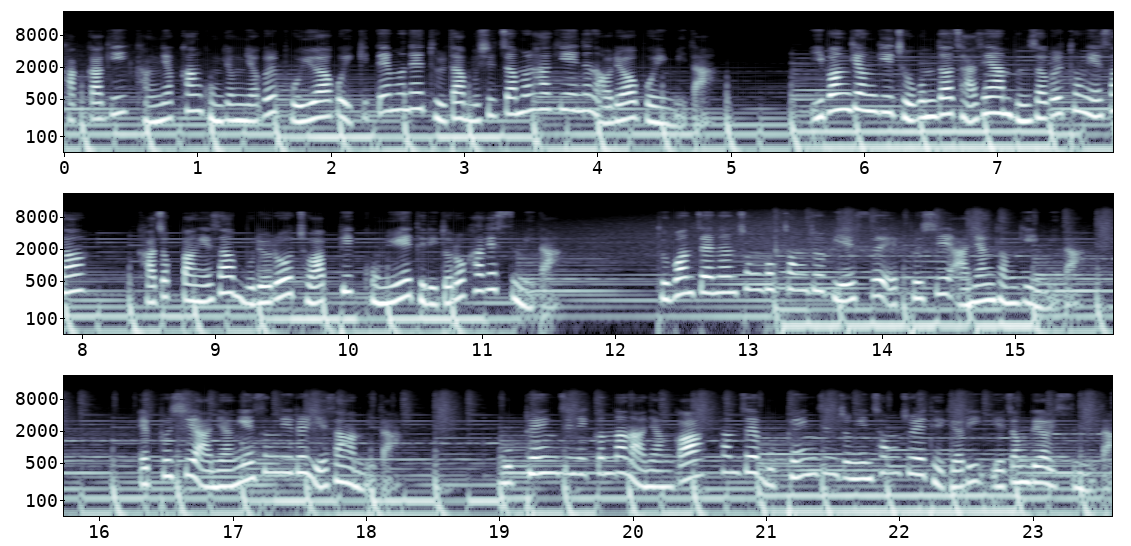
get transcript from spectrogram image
각각이 강력한 공격력을 보유하고 있기 때문에 둘 다 무실점을 하기에는 어려워 보입니다. 이번 경기 조금 더 자세한 분석을 통해서 가족방에서 무료로 조합 픽 공유해 드리도록 하겠습니다. 두 번째는 충북 청주 vs FC 안양 경기입니다. FC 안양의 승리를 예상합니다. 무패 행진이 끝난 안양과 현재 무패 행진 중인 청주의 대결이 예정되어 있습니다.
